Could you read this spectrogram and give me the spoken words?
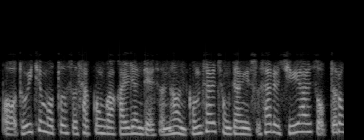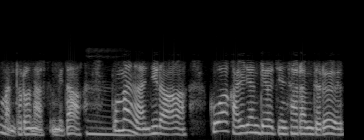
어, 도이치모터스 사건과 관련돼서는 검찰총장이 수사를 지휘할 수 없도록 만들어 놨습니다. 음. 뿐만 아니라 그와 관련되어진 사람들을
